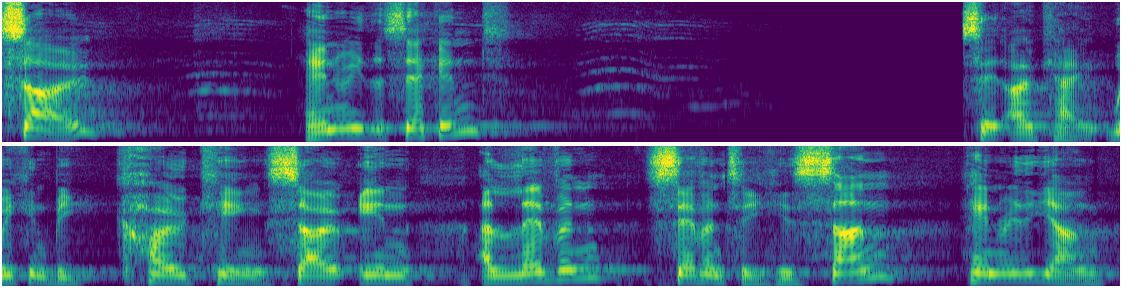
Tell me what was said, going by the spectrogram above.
So, Henry II said, okay, we can be co king. So in 1170, his son, Henry the Young,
